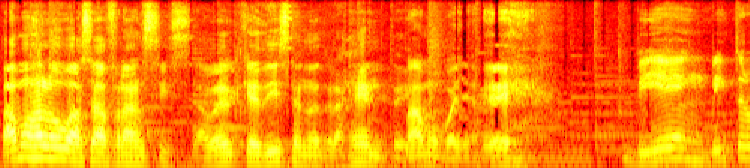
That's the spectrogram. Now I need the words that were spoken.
vamos a lo WhatsApp, Francis, a ver qué dice nuestra gente. Vamos para allá. Eh. Bien, Víctor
